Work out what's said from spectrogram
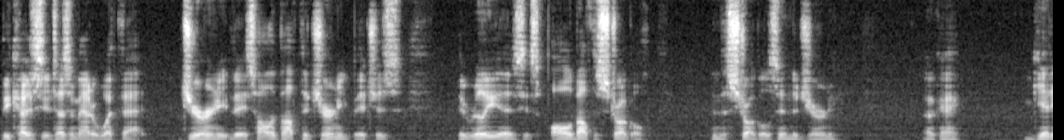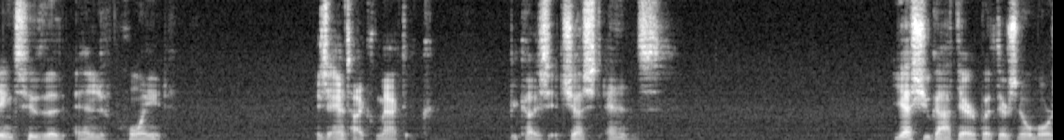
because it doesn't matter what that journey it's all about the journey bitches It really is. It's all about the struggle, and the struggles in the journey. Okay, getting to the end point is anticlimactic because it just ends. Yes, you got there, but there's no more.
